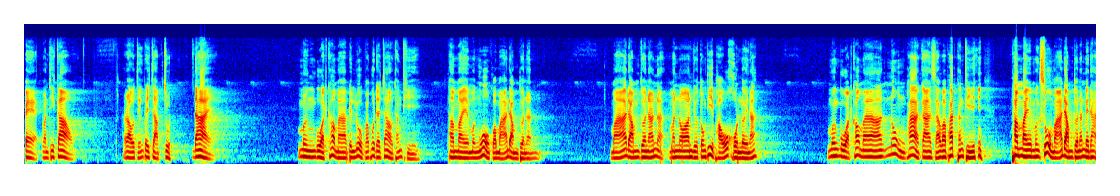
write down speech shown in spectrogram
8 วันที่ 9 เราถึงไปจับจุดได้ มึงบวชเข้ามาเป็นลูกพระพุทธเจ้าทั้งทีทำไมมึงโง่กว่าหมาดำตัวนั้น หมาดำตัวนั้นอะ มันนอนอยู่ตรงที่เผาคนเลยนะมึงบวชเข้ามานุ่งผ้ากาสาวพัดทั้งทีทำไมมึงสู้หมาดำตัวนั้นไม่ได้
